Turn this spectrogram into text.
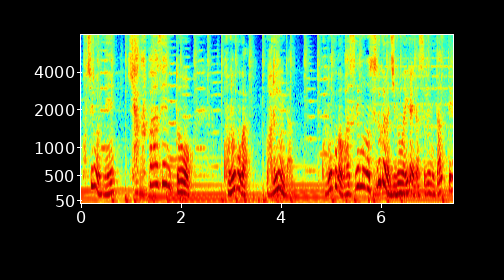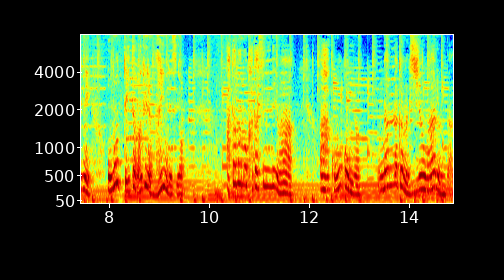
もちろんね100%この子が悪いんだ。この子が忘れ物をするから自分はイライラするんだっていうふうに思っていたわけじゃないんですよ。頭の片隅ではああこの子には何らかの事情があるんだ。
